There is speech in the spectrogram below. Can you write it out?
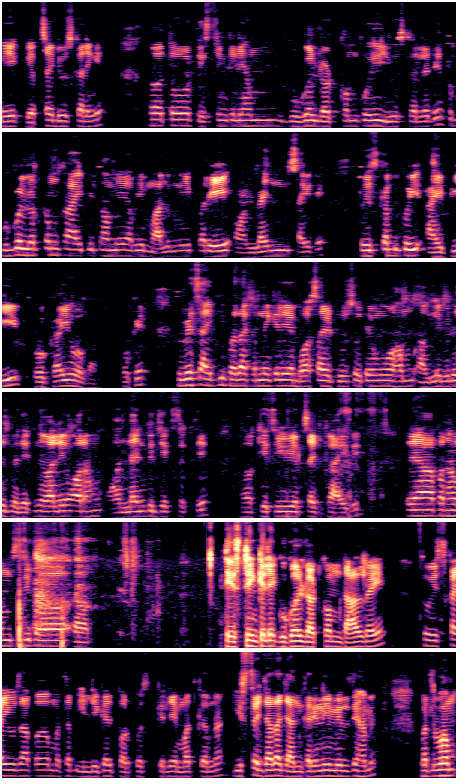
एक वेबसाइट यूज़ करेंगे। तो टेस्टिंग के लिए हम गूगल डॉट कॉम को ही यूज़ कर लेते हैं। तो गूगल डॉट कॉम का आईपी तो हमें अभी मालूम नहीं, पर ये ऑनलाइन साइट है तो इसका भी कोई आईपी होगा ही होगा ओके तो वैसे आईपी पता करने के लिए बहुत सारे टूल्स होते हैं, वो हम अगले वीडियोज़ में देखने वाले हैं, और हम ऑनलाइन भी देख सकते हैं किसी भी वेबसाइट का आईपी तो यहाँ पर हम सिर्फ़ टेस्टिंग के लिए गूगल डॉट कॉम डाल रहे हैं। तो इसका यूज़ आप मतलब इलीगल पर्पज़ के लिए मत करना। इससे ज़्यादा जानकारी नहीं मिलती हमें। मतलब हम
